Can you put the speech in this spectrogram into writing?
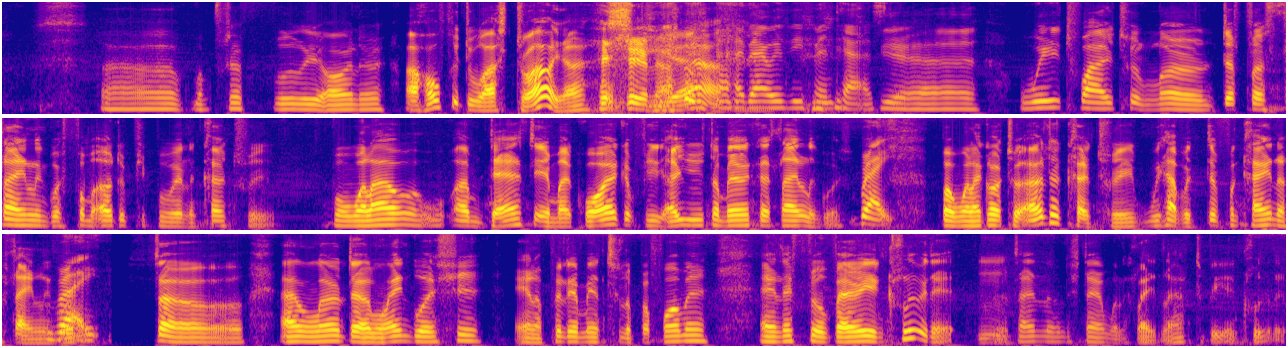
Uh, I'm just really honored. I hope we do Australia. you know? Yeah. that would be fantastic. Yeah, we try to learn different sign language from other people in the country. But when I, I'm dancing in my choreography, I use American Sign Language. Right, But when I go to other country, we have a different kind of sign language. right. So I learned their language and I put them into the performance, and they feel very included. Mm. Which I don't understand what it's like not to be included.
